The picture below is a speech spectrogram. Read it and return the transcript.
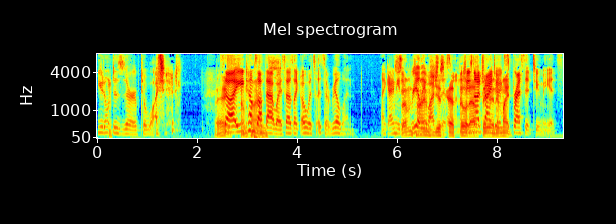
you don't deserve to watch it. Hey, so it comes off that way. So I was like, oh, it's it's a real one. Like I need to really watch this one. She's not trying to it might- express it to me. It's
